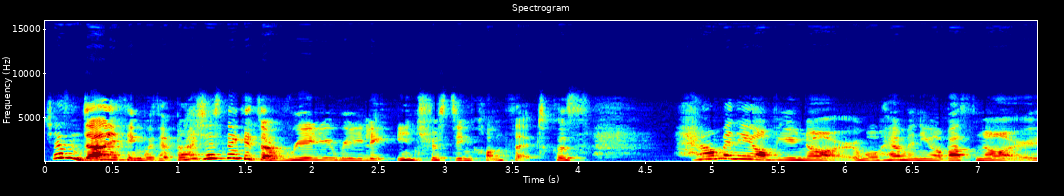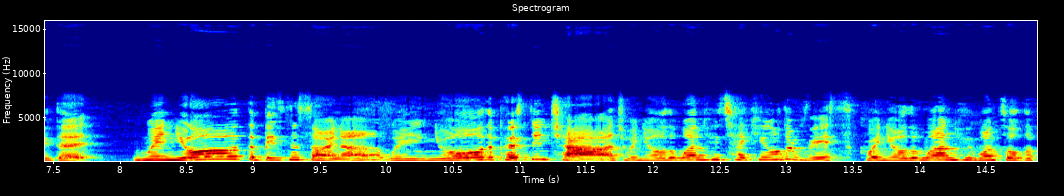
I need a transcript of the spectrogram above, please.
She hasn't done anything with it, but I just think it's a really, really interesting concept because how many of you know, or how many of us know, that when you're the business owner, when you're the person in charge, when you're the one who's taking all the risk, when you're the one who wants all the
